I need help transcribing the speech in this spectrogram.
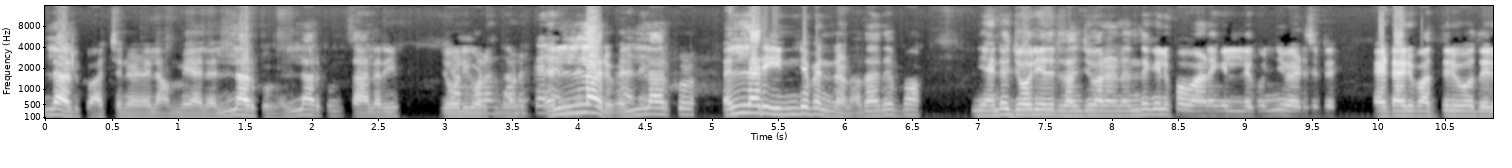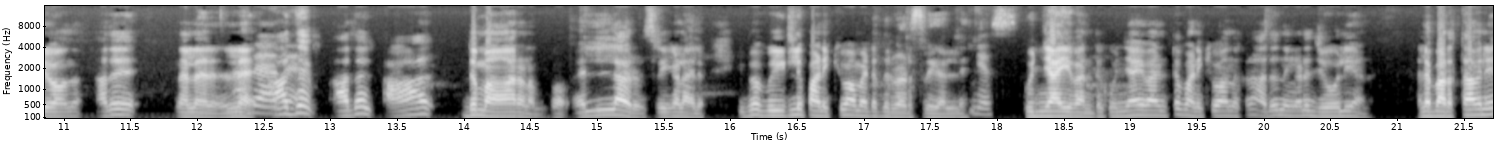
എല്ലാവർക്കും അച്ഛനായാലും അമ്മയായാലും എല്ലാവർക്കും എല്ലാവർക്കും സാലറിയും ജോലി കൊടുക്കുന്നതാണ്. എല്ലാവരും എല്ലാവർക്കും എല്ലാവരും ഇൻഡിപെൻഡന്റ് ആണ്. അതായത് ഇപ്പൊ ഞാൻ എന്റെ ജോലി ചെയ്തിട്ട് സഞ്ജു പറയണം എന്തെങ്കിലും ഇപ്പൊ വേണമെങ്കിൽ കുഞ്ഞു മേടിച്ചിട്ട് ഏട്ടാ ഒരു പത്ത് രൂപ തരുമോ അത് നല്ലതല്ലേ? അതെ, അത്. അത് ആ ഇത് മാറണം ഇപ്പൊ എല്ലാവരും സ്ത്രീകളായാലും. ഇപ്പൊ വീട്ടിൽ പണിക്ക് പോകാൻ പറ്റാത്ത ഒരുപാട് സ്ത്രീകളില്ലേ കുഞ്ഞായി വന്നിട്ട് കുഞ്ഞായി വന്നിട്ട് പണിക്ക് പോകാൻ നിൽക്കണം അത് നിങ്ങളുടെ ജോലിയാണ്. അല്ല ഭർത്താവിന്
